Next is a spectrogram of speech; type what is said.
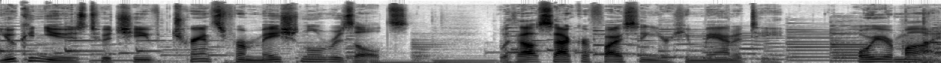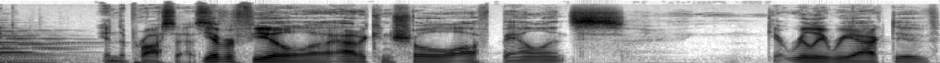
you can use to achieve transformational results without sacrificing your humanity or your mind in the process. You ever feel uh, out of control, off balance, get really reactive,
